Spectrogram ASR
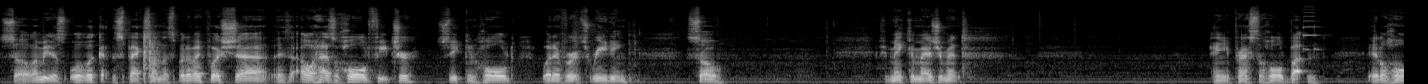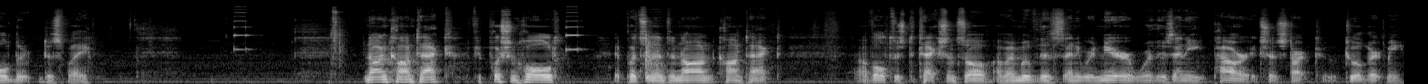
So let me just, we'll look at the specs on this, but if I push, uh, oh, it has a hold feature, so you can hold whatever it's reading. So if you make a measurement and you press the hold button, it'll hold the display. Non-contact, if you push and hold, it puts it into non-contact uh, voltage detection. So if I move this anywhere near where there's any power, it should start to, to alert me.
